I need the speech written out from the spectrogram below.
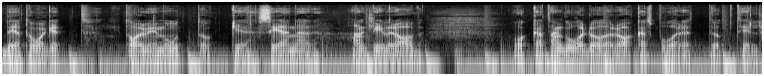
Det tåget tar vi emot och eh, ser när han kliver av. Och att han går då raka spåret upp till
